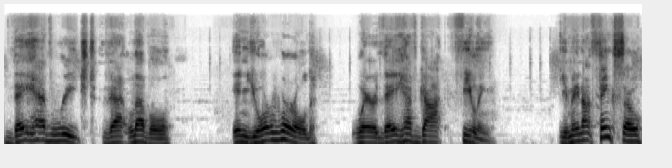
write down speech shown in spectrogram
they have reached that level in your world where they have got feeling. You may not think so,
